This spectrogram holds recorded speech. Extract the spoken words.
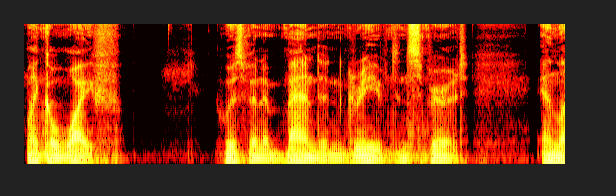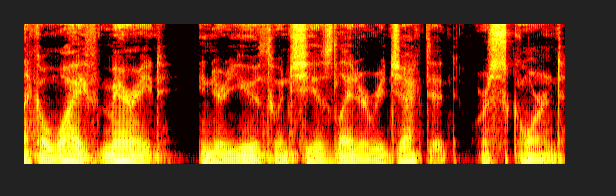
like a wife who has been abandoned, grieved in spirit, and like a wife married in your youth when she is later rejected or scorned,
